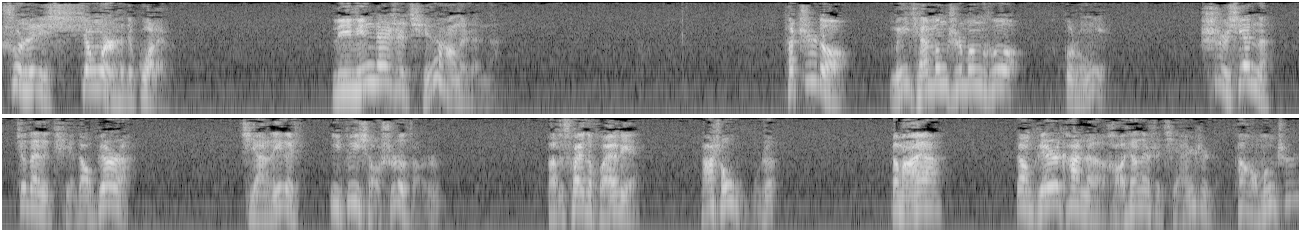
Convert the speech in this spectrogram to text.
顺着这香味儿他就过来了。李明斋是琴行的人呢，他知道没钱蒙吃蒙喝不容易，事先呢就在那铁道边啊捡了一个一堆小石头子儿。把他揣在怀里，拿手捂着，干嘛呀？让别人看着好像那是钱似的，他好蒙吃。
